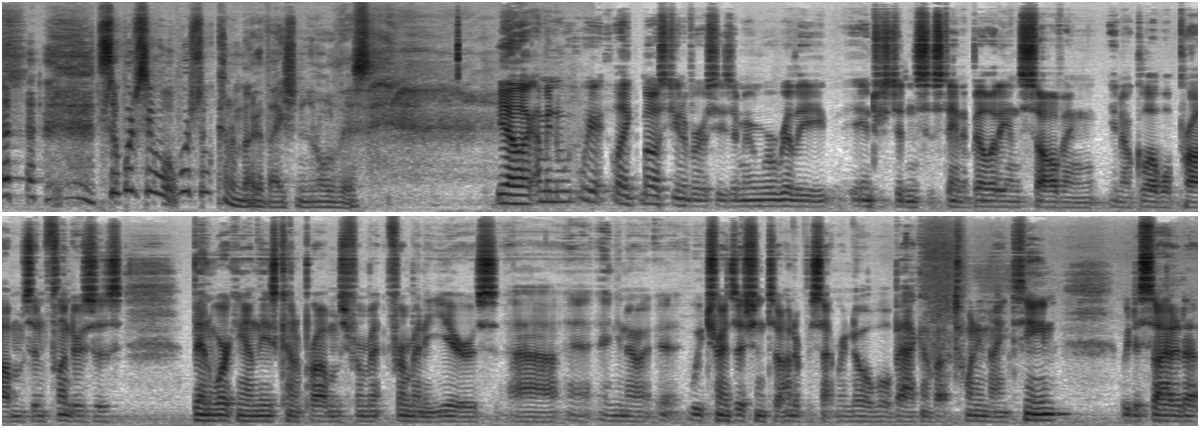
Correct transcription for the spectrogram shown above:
it. so, what's your, what's your kind of motivation in all of this? Yeah, like, I mean, we're like most universities. I mean, we're really interested in sustainability and solving you know global problems. And Flinders is been working on these kind of problems for, for many years. Uh, and, and, you know, uh, we transitioned to 100% renewable back in about 2019. We decided a,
